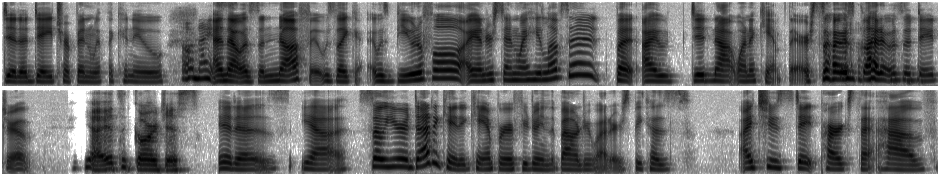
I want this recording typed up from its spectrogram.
did a day trip in with the canoe. Oh, nice. And that was enough. It was like, it was beautiful. I understand why he loves it, but I did not want to camp there. So I was glad it was a day trip. Yeah, it's gorgeous. It is. Yeah. So you're a dedicated camper if you're doing the boundary waters because I choose state parks that have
